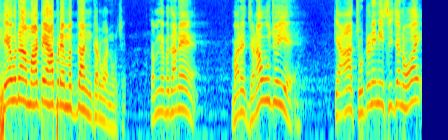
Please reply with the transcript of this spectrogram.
ખેવના માટે આપણે મતદાન કરવાનું છે. તમને બધાને મારે જણાવવું જોઈએ કે આ ચૂંટણીની સિઝન હોય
